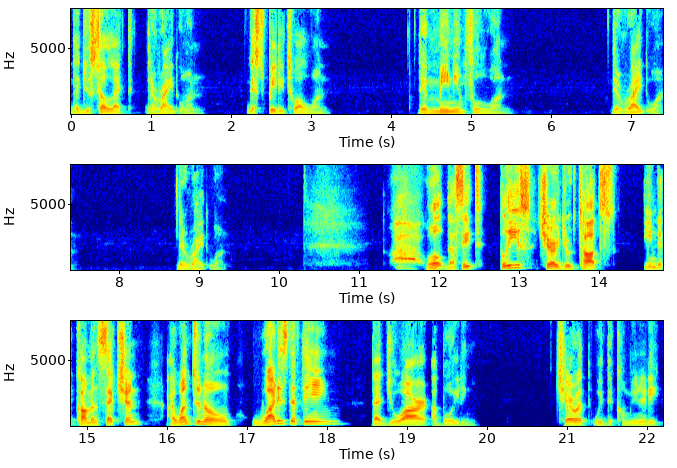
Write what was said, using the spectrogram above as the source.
that you select the right one, the spiritual one, the meaningful one, the right one, the right one. Well, that's it. Please share your thoughts in the comment section. I want to know what is the thing that you are avoiding. Share it with the community,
